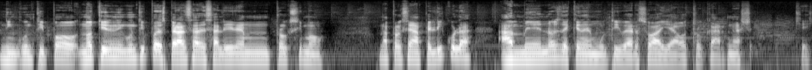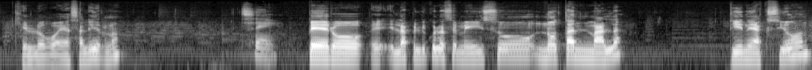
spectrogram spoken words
ningún tipo, no tiene ningún tipo de esperanza de salir en un próximo, una próxima película, a menos de que en el multiverso haya otro Carnage que, que luego vaya a salir, ¿no? Sí. Pero eh, la película se me hizo no tan mala, tiene acción,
